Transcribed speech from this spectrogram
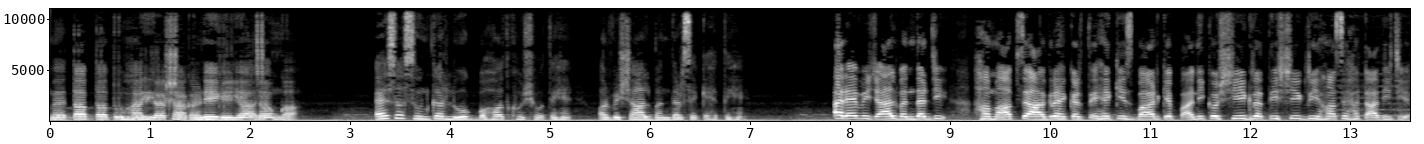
मैं तब तब तुम्हारी रक्षा करने के लिए आ जाऊँगा। ऐसा सुनकर लोग बहुत खुश होते हैं। और विशाल बंदर से कहते हैं, अरे विशाल बंदर जी, हम आपसे आग्रह करते हैं कि इस बाढ़ के पानी को शीघ्र अति शीघ्र यहाँ से हटा दीजिए,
